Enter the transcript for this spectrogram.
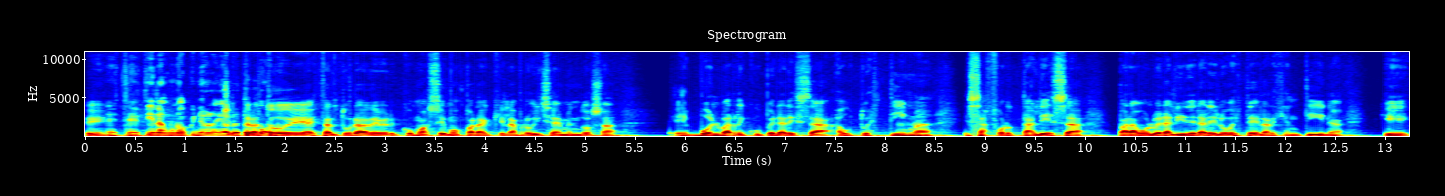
Sí. Este, ¿Tiene alguna opinión ahí al respecto? Trato de, a esta altura de ver cómo hacemos para que la provincia de Mendoza eh, vuelva a recuperar esa autoestima, esa fortaleza para volver a liderar el oeste de la Argentina. Que,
